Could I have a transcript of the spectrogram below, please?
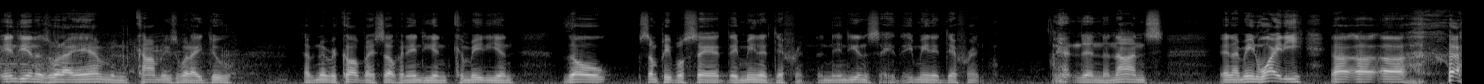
Indian is what I am, and comedy is what I do. I've never called myself an Indian comedian, though some people say it, they mean it different. And Indians say they mean it different than the nuns. And I mean, Whitey, uh, uh, uh,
